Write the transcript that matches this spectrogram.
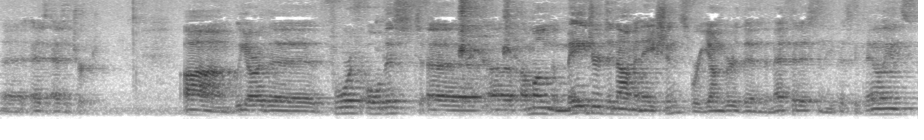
uh, as as a church. Um, we are the fourth oldest uh, uh, among the major denominations. We're younger than the Methodists and the Episcopalians,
